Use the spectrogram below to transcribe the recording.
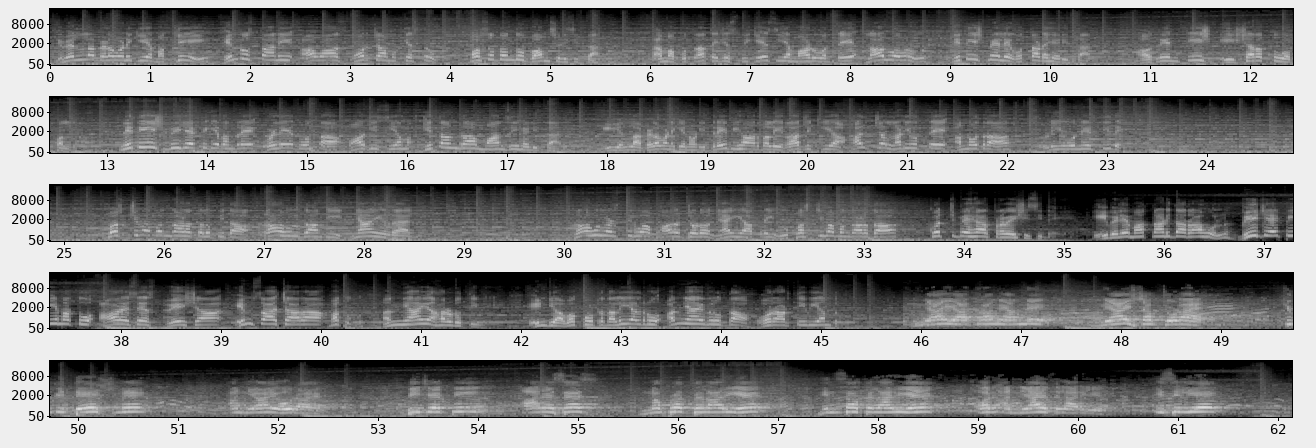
ಇವೆಲ್ಲ ಬೆಳವಣಿಗೆಯ ಮಧ್ಯೆಯೇ ಹಿಂದೂಸ್ತಾನಿ ಆವಾಜ್ ಮೋರ್ಚಾ ಮುಖ್ಯಸ್ಥರು ಹೊಸದೊಂದು ಬಾಂಬ್ ಸಿಡಿಸಿದ್ದಾರೆ. ತಮ್ಮ ಪುತ್ರ ತೇಜಸ್ವಿಗೆ ಸಿಎಂ ಮಾಡುವಂತೆ ಲಾಲು ಅವರು ನಿತೀಶ್ ಮೇಲೆ ಒತ್ತಡ ಹೇರಿದ್ದಾರೆ. ಆದ್ರೆ ನಿತೀಶ್ ಈ ಷರತ್ತು ಒಪ್ಪಲ್ಲ. ನಿತೀಶ್ ಬಿಜೆಪಿಗೆ ಬಂದ್ರೆ ಒಳ್ಳೆಯದು ಅಂತ ಮಾಜಿ ಸಿಎಂ ಜಿತನ್ ರಾಮ್ ಮಾಂಜಿ ಹೇಳಿದ್ದಾರೆ. ಈ ಎಲ್ಲ ಬೆಳವಣಿಗೆ ನೋಡಿದ್ರೆ ಬಿಹಾರದಲ್ಲಿ ರಾಜಕೀಯ ಹಲ್ಚಲ್ ನಡೆಯುತ್ತೆ ಅನ್ನೋದರ ಸುಳಿವು ನೀಡ್ತಿದೆ. ಪಶ್ಚಿಮ ಬಂಗಾಳ ತಲುಪಿದ ರಾಹುಲ್ ಗಾಂಧಿ ನ್ಯಾಯ ರ್ಯಾಲಿ. ರಾಹುಲ್ ನಡೆಸುತ್ತಿರುವ ಭಾರತ್ ಜೋಡೋ ನ್ಯಾಯ ಯಾತ್ರೆಯು ಪಶ್ಚಿಮ ಬಂಗಾಳದ ಕೊಚ್ ಬೆಹಾರ್ ಪ್ರವೇಶಿಸಿದೆ. ಈ ವೇಳೆ ಮಾತನಾಡಿದ ರಾಹುಲ್ ಬಿಜೆಪಿ ಮತ್ತು ಆರ್ಎಸ್ಎಸ್ ದ್ವೇಷ ಹಿಂಸಾಚಾರ ಮತ್ತು ಅನ್ಯಾಯ ಹರಡುತ್ತಿವೆ ಇಂಡಿಯಾ ಒಕ್ಕೂಟದಲ್ಲಿ ಎಲ್ಲರೂ ಅನ್ಯಾಯ ವಿರುದ್ಧ ಹೋರಾಡ್ತೀವಿ ಅಂದ್ರು न्याय यात्रा में हमने न्याय शब्द जोड़ा है क्योंकि देश में अन्याय हो रहा है बीजेपी आरएसएस नफरत फैला रही है हिंसा फैला रही है और अन्याय फैला रही है इसीलिए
